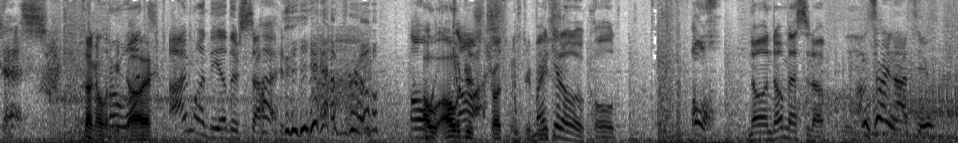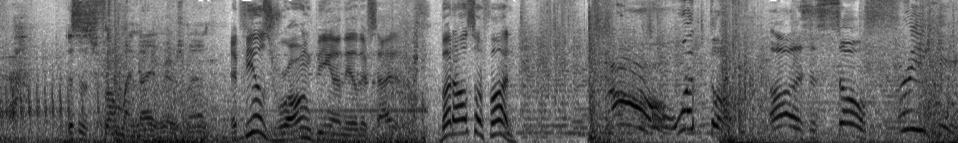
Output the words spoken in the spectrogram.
Yes. He's not gonna let For me die. I'm on the other side. yeah, bro. Oh, I, I would my oh, just gosh. trust Mr. Might get a little cold. Oh, Nolan, don't mess it up. I'm trying not to. This is from my nightmares, man. It feels wrong being on the other side of this, but also fun. Oh, what the? Oh, this is so freaky.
